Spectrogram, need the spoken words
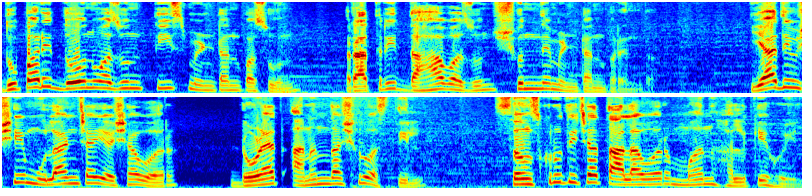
दुपारी दोन वाजून तीस मिनिटांपासून रात्री दहा वाजून शून्य मिनिटांपर्यंत. या दिवशी मुलांच्या यशावर डोळ्यात आनंदाश्रू असतील संस्कृतीच्या तालावर मन हलके होईल.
